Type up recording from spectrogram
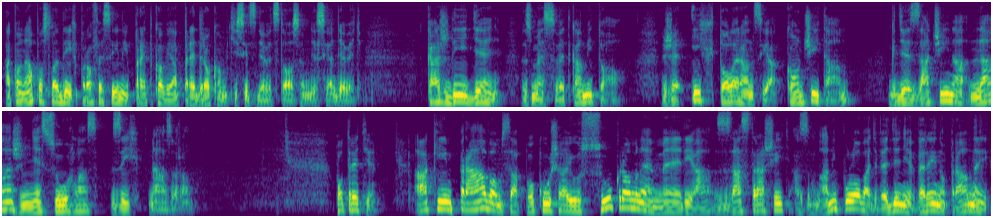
ako naposledy ich profesíni predkovia pred rokom 1989. Každý deň sme svedkami toho, že ich tolerancia končí tam, kde začína náš nesúhlas s ich názorom. Po tretie, akým právom sa pokúšajú súkromné médiá zastrašiť a zmanipulovať vedenie verejnoprávnej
